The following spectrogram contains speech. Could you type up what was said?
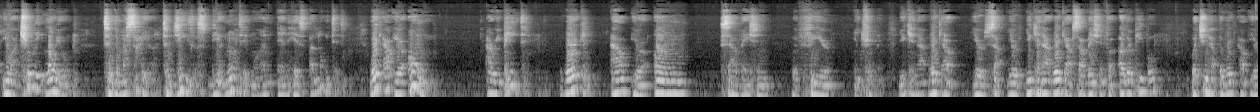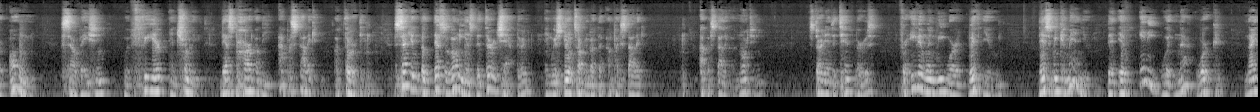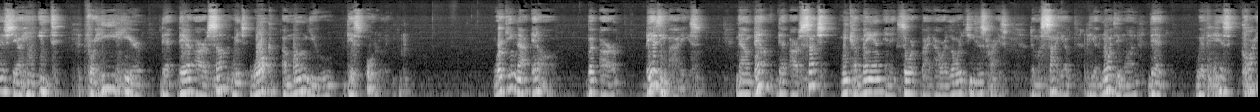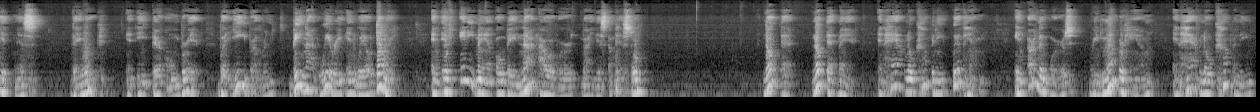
You are truly loyal to the Messiah, to Jesus, the anointed one, and his anointed. Work out your own. I repeat, work out your own salvation with fear and trembling. You cannot work out your, your you cannot work out salvation for other people, but you have to work out your own salvation with fear and trembling. That's part of the apostolic authority. Second the Thessalonians, the third chapter, and we're still talking about the apostolic apostolic anointing, starting at the 10th verse. For even when we were with you, this we command you, that if any would not work, neither shall he eat. For he hear that there are some which walk among you disorderly, working not at all, but are busybodies. Now them that are such we command and exhort by our Lord Jesus Christ, the Messiah, the anointed one, that with his quietness they work and eat their own bread. But ye, brethren, be not weary in well doing. And if any man obey not our word by this epistle, note that, note that man, and have no company with him. In other words, remember him and have no company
